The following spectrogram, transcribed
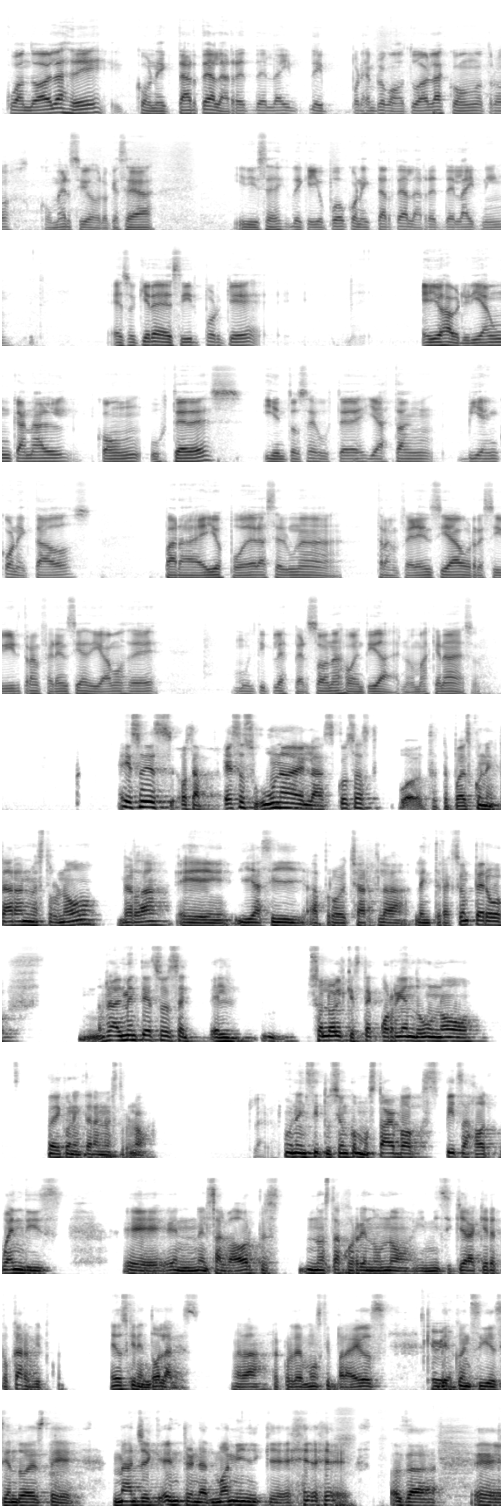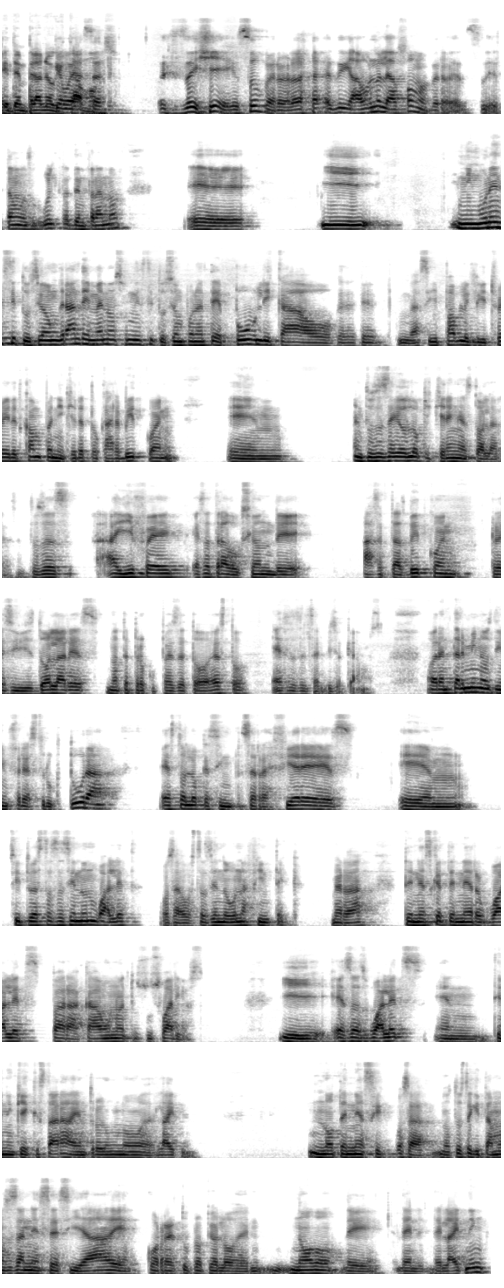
cuando hablas de conectarte a la red de, de, por ejemplo, cuando tú hablas con otros comercios o lo que sea, y dices de que yo puedo conectarte a la red de Lightning, eso quiere decir porque ellos abrirían un canal con ustedes y entonces ustedes ya están bien conectados para ellos poder hacer una transferencia o recibir transferencias, digamos, de múltiples personas o entidades, ¿no? Más que nada eso. Eso es, o sea, eso es una de las cosas, te puedes conectar a nuestro nodo, ¿verdad? Eh, y así aprovechar la, la, interacción, pero realmente eso es el, el, solo el que esté corriendo un nodo puede conectar a nuestro nodo. Claro. Una institución como Starbucks, Pizza Hut, Wendy's, eh, en El Salvador, pues no está corriendo un nodo y ni siquiera quiere tocar Bitcoin. Ellos quieren dólares, ¿verdad? Recordemos que para ellos Bitcoin sigue siendo este Magic Internet Money que, o sea... Eh, Qué temprano que estamos. Sí, súper, ¿verdad? A uno le da fama, pero estamos ultra temprano. Eh, y ninguna institución grande y menos una institución ponete pública o que, así publicly traded company quiere tocar Bitcoin. Em, entonces ellos lo que quieren es dólares. Entonces ahí fue esa traducción de aceptas Bitcoin, recibís dólares, no te preocupes de todo esto, ese es el servicio que damos. Ahora, en términos de infraestructura, esto lo que se, refiere es, em, si tú estás haciendo un wallet, o sea, o estás haciendo una fintech, ¿verdad? Tenés que tener wallets para cada uno de tus usuarios. Y esas wallets tienen que estar adentro de un nodo de Lightning no tenés que, o sea, nosotros te quitamos esa necesidad de correr tu propio nodo de, de, Lightning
